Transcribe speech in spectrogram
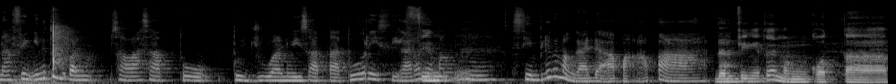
Nah, Ving ini tuh bukan salah satu tujuan wisata turis sih karena Ving, memang simply memang nggak ada apa-apa. Dan Ving itu emang kota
